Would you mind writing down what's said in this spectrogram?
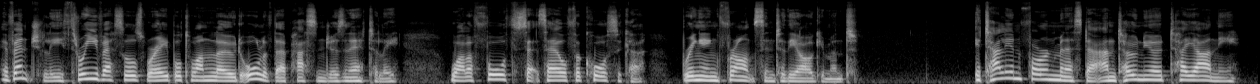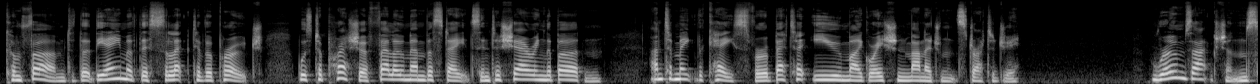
Eventually, three vessels were able to unload all of their passengers in Italy, while a fourth set sail for Corsica, bringing France into the argument. Italian Foreign Minister Antonio Tajani confirmed that the aim of this selective approach was to pressure fellow member states into sharing the burden and to make the case for a better EU migration management strategy. Rome's actions,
